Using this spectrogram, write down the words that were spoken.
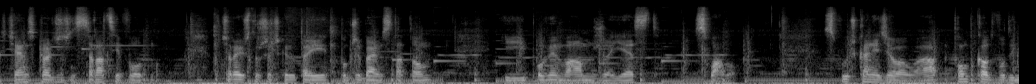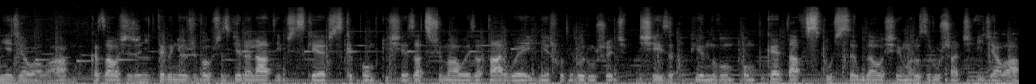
chciałem sprawdzić instalację wodną. Wczoraj już troszeczkę tutaj pogrzebałem z tatą i powiem wam, że jest słabo. Spłuczka nie działała, pompka od wody nie działała. Okazało się, że nikt tego nie używał przez wiele lat i wszystkie, wszystkie pompki się zatrzymały, zatarły i nie szło tego ruszyć. Dzisiaj zakupiłem nową pompkę, ta w spłuczce udało się ją rozruszać i działa,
